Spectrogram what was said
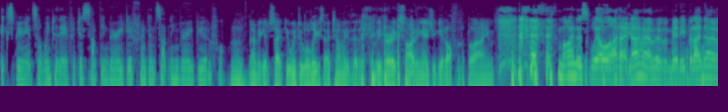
experience a winter there for just something very different and something very beautiful? Mm, don't forget to take your winter woolies. They tell me that it can be very exciting as you get off of the plane. Mine as well. I don't know however many, but I know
